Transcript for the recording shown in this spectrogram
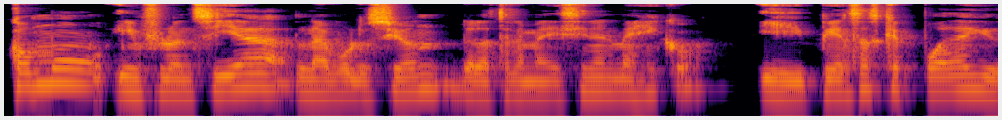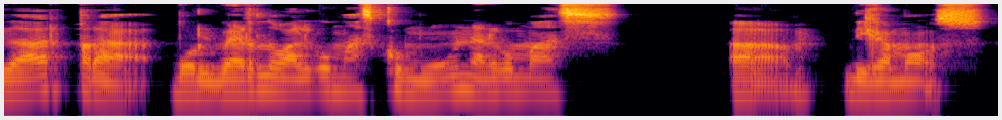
¿Cómo influencia la evolución de la telemedicina en México? ¿Y piensas que puede ayudar para volverlo algo más común, algo más, ah, digamos,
